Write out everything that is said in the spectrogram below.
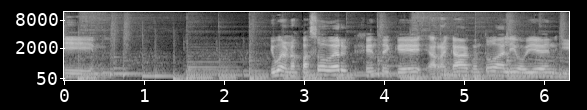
Y, y bueno, nos pasó ver gente que arrancaba con toda, le bien y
